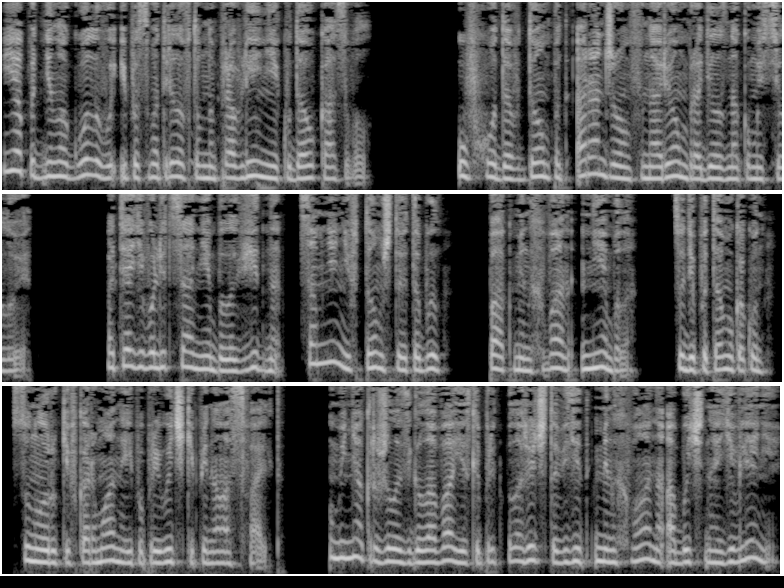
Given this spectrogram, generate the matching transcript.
Я подняла голову и посмотрела в том направлении, куда указывал. У входа в дом под оранжевым фонарем бродил знакомый силуэт. Хотя его лица не было видно, сомнений в том, что это был Пак Минхван, не было, судя по тому, как он сунул руки в карманы и по привычке пинал асфальт. У меня кружилась голова, если предположить, что визит Минхвана — обычное явление.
